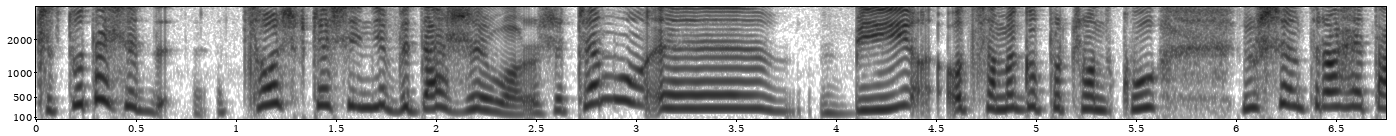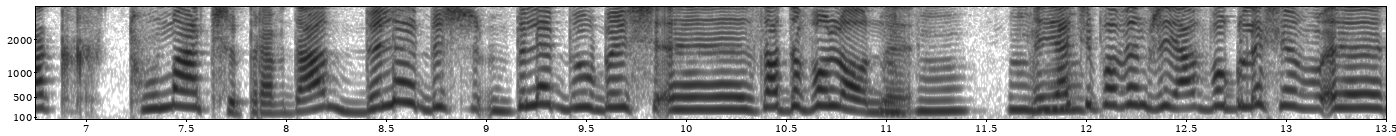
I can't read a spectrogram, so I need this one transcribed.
czy tutaj się coś wcześniej nie wydarzyło, że czemu y, Bi od samego początku już się trochę tak tłumaczy, prawda? Byle, byś, byle byłbyś y, zadowolony. -hmm. Mhm. Ja ci powiem, że ja w ogóle się e,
